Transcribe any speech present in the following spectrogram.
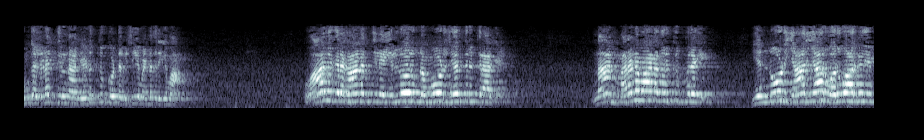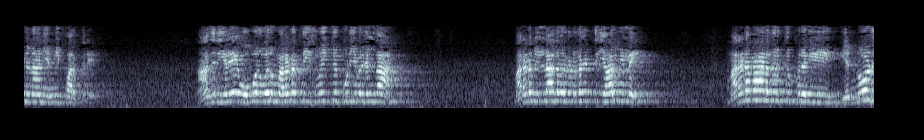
உங்களிடத்தில் நான் எடுத்துக்கொண்ட விஷயம் என்ன தெரியுமா? வாழுகிற காலத்திலே எல்லோரும் நம்மோடு சேர்ந்திருக்கிறார்கள். நான் மரணமானதற்கு பிறகு என்னோடு யார் யார் வருவார்கள் என்று நான் எண்ணி பார்க்கிறேன். ஆசிரியரே ஒவ்வொருவரும் மரணத்தை சுவைக்கக்கூடியவர்கள் தான் மரணம் இல்லாதவர்கள் உலகத்தில் யாரும் இல்லை. மரணமானதற்கு பிறகு என்னோடு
